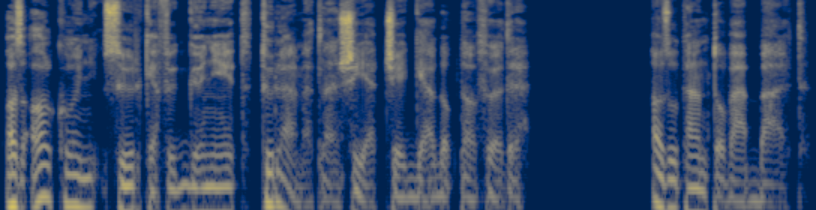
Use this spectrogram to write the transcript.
Az alkony szürke függönyét türelmetlen sietséggel dobta a földre. Azután továbbált.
